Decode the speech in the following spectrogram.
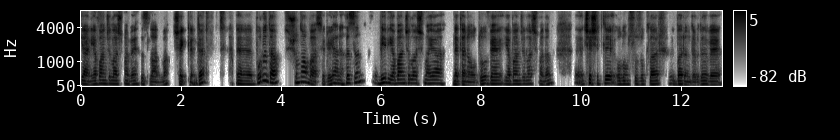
yani yabancılaşma ve hızlanma şeklinde. Ee, burada şundan bahsediyor. Yani hızın bir yabancılaşmaya neden olduğu ve yabancılaşmanın e, çeşitli olumsuzluklar barındırdığı ve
